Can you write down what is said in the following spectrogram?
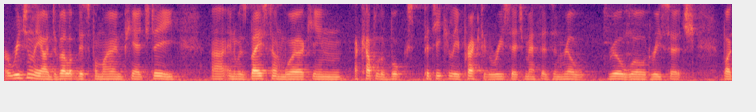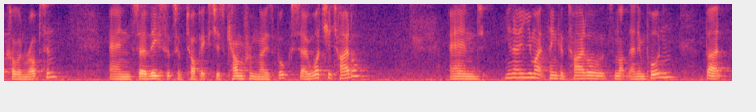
Originally, I developed this for my own PhD, uh, and it was based on work in a couple of books, particularly Practical Research Methods and Real, Real World Research by Colin Robson. And so these sorts of topics just come from those books. So, what's your title? And you know, you might think a title it's not that important, but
